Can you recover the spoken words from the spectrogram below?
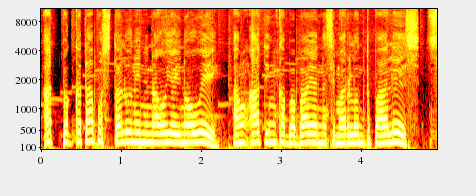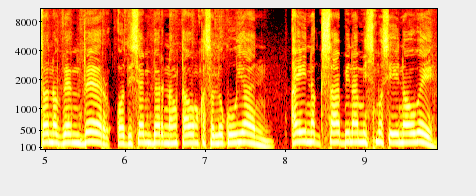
At pagkatapos talunin ni Naoya Inoue ang ating kababayan na si Marlon Tapales sa November o December ng taong kasalukuyan ay nagsabi na mismo si Inoue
